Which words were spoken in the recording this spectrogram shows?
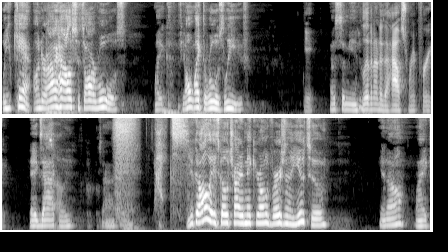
Well, you can't. Under our house, it's our rules. Like if you don't like the rules, leave. Yeah. That's I mean living under the house rent free. exactly. exactly. Yikes. You could always go try to make your own version of YouTube. You know, like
